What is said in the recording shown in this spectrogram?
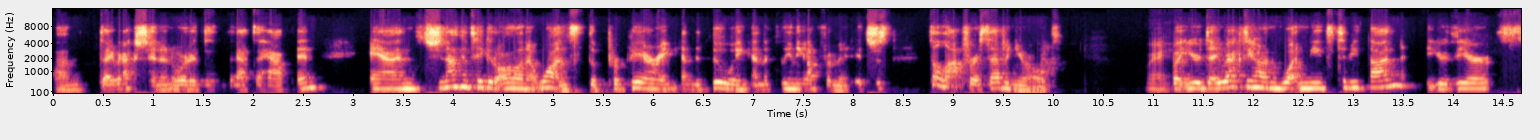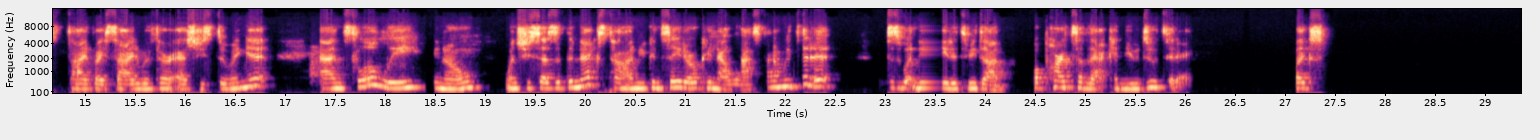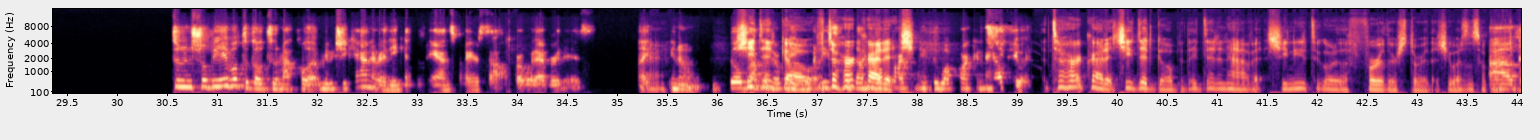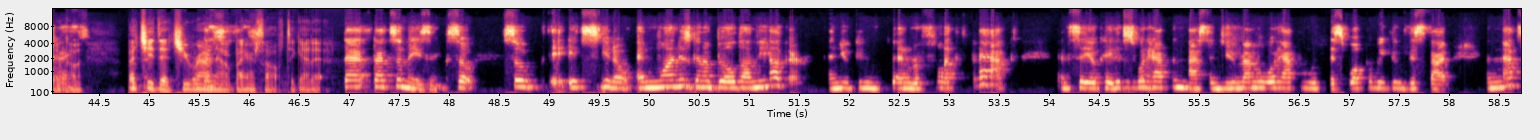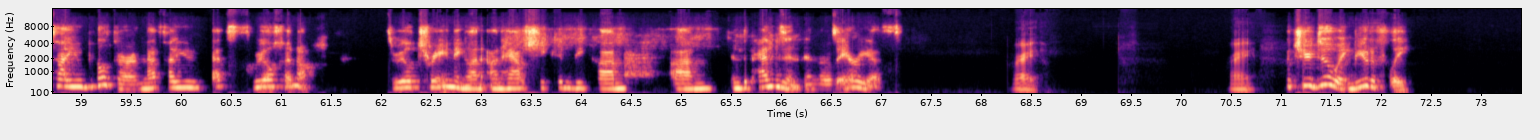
um, direction in order for that to happen. And she's not going to take it all on at once the preparing and the doing and the cleaning up from it. It's just it's a lot for a seven year old right. But you're directing on what needs to be done. You're there side by side with her as she's doing it. And slowly you know when she says it the next time you can say to her okay now last time we did it this is what needed to be done. What parts of that can you do today? Like soon she'll be able to go to the makolet. Maybe she can already get the pans by herself or whatever it is. Like, Okay. you know, build She up did go. To her credit, she- can you do? What can I help you with? to her credit she did go but they didn't have it she needed to go to the further store that she wasn't so ah, comfortable Okay. going but she did she Well, ran out by herself to get it That that's amazing. So so it's you know, and one is going to build on the other, and you can then reflect back and say, okay, this is what happened last time. Do you remember what happened with this? What can we do this time? And that's how you build her, and that's how you. That's real chinuch. It's real training on on how she can become um, independent in those areas. right right which you're doing beautifully.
